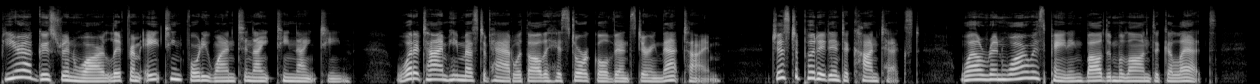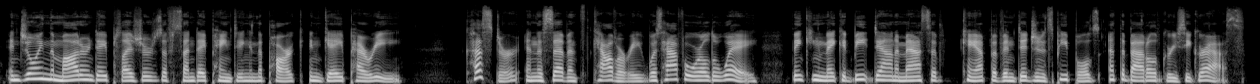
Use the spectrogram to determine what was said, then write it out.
Pierre Auguste Renoir lived from 1841 to 1919. What a time he must have had with all the historical events during that time. Just to put it into context, while Renoir was painting Bal de Moulin de Galette, enjoying the modern day pleasures of Sunday painting in the park in gay Paris, Custer and the 7th Cavalry was half a world away, thinking they could beat down a massive camp of indigenous peoples at the Battle of Greasy Grass.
